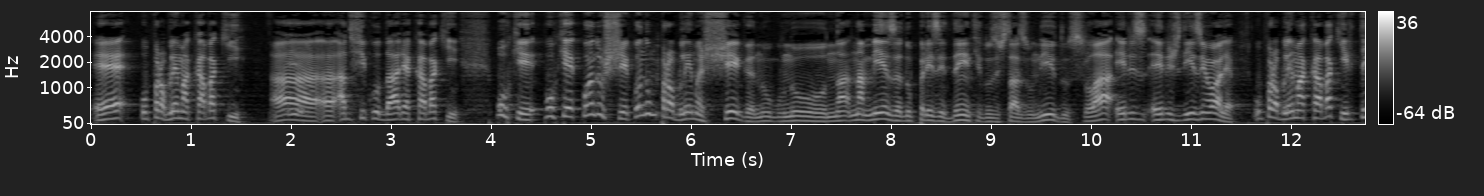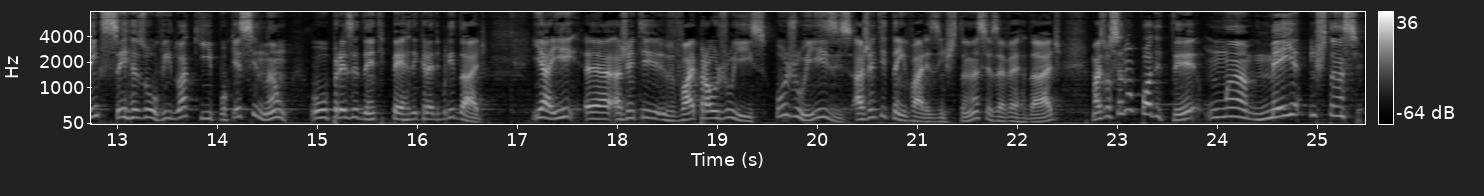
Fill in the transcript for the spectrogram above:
é o problema acaba aqui. A, a, a, dificuldade acaba aqui. Por quê? Porque quando, che quando um problema chega no, no, na, na, mesa do presidente dos Estados Unidos, lá eles, eles dizem: olha, o problema acaba aqui, ele tem que ser resolvido aqui, porque senão o presidente perde credibilidade. E aí é, a gente vai para o juiz. Os juízes, a gente tem várias instâncias, é verdade, mas você não pode ter uma meia instância.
